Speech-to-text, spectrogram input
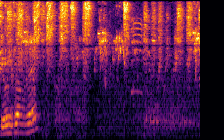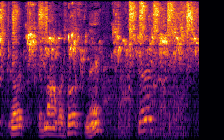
So, Sache. Gut, dann machen wir Schluss, ne? Tschüss.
